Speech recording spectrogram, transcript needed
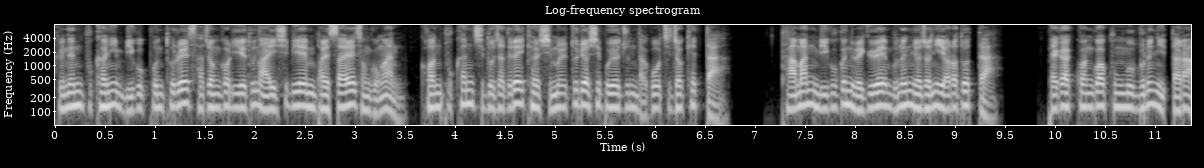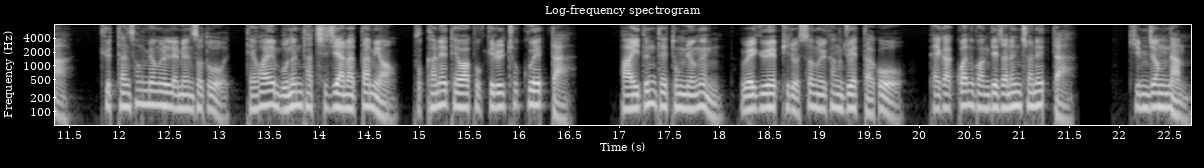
그는 북한이 미국 본토를 사정거리에 둔 ICBM 발사에 성공한 건 북한 지도자들의 결심을 뚜렷이 보여준다고 지적했다. 다만 미국은 외교의 문은 여전히 열어뒀다. 백악관과 국무부는 잇따라 규탄 성명을 내면서도 대화의 문은 닫히지 않았다며 북한의 대화 복귀를 촉구했다. 바이든 대통령은 외교의 필요성을 강조했다고 백악관 관계자는 전했다. 김정남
